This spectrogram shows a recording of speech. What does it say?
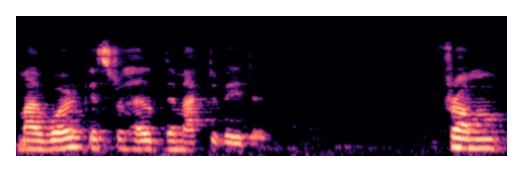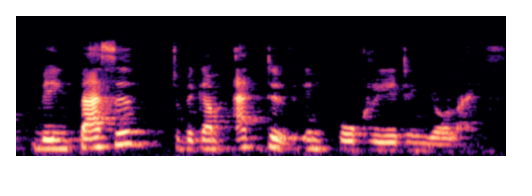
my work is to help them activate it. From being passive to become active in co creating your life.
